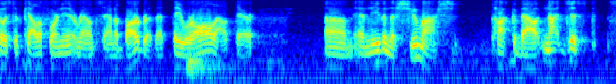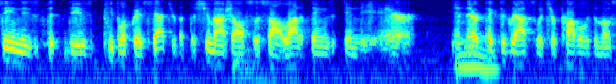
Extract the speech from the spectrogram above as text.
coast of California around Santa Barbara, that they were all out there. Um, and even the Chumash talk about not just seeing these these people of great stature, but the Chumash also saw a lot of things in the air in their mm. pictographs, which are probably the most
